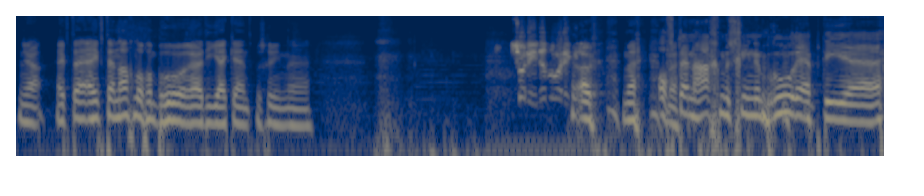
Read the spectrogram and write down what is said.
Ja, heeft, eh, heeft Ten Hag nog een broer die jij kent misschien? Sorry, dat hoorde ik niet. Oh, nee. Of Ten Hag misschien een broer hebt die, eh,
